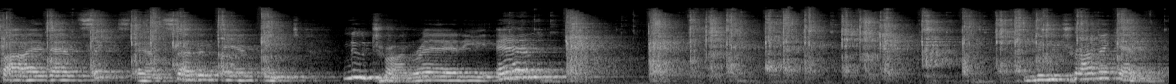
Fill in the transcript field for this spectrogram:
five, and six, and seven, and eight. Neutron. Ready, and neutron again.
